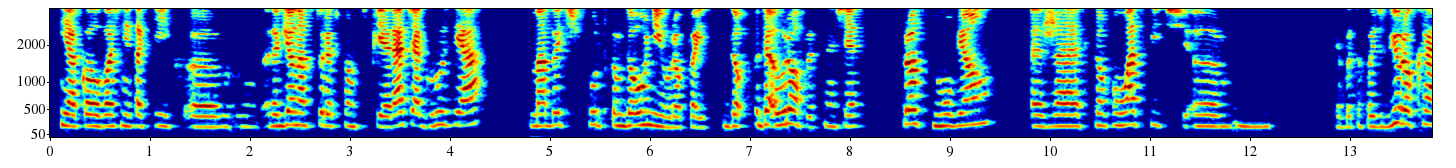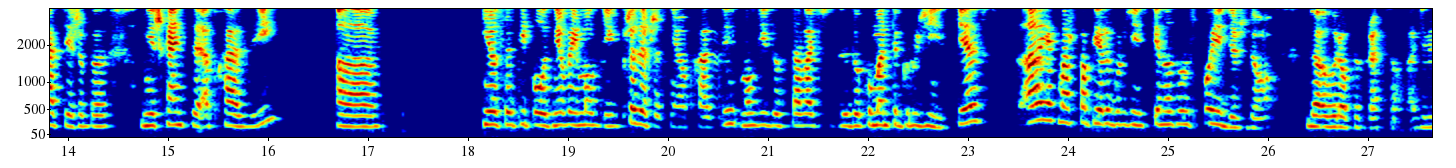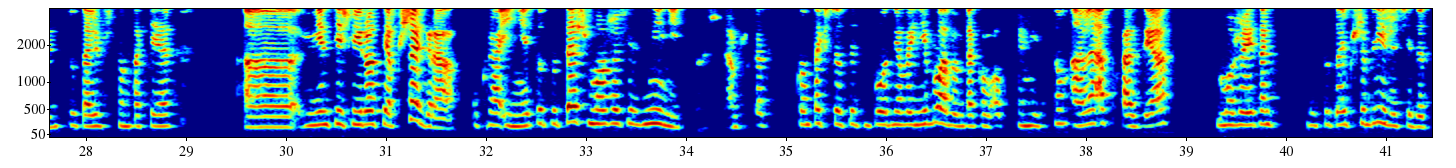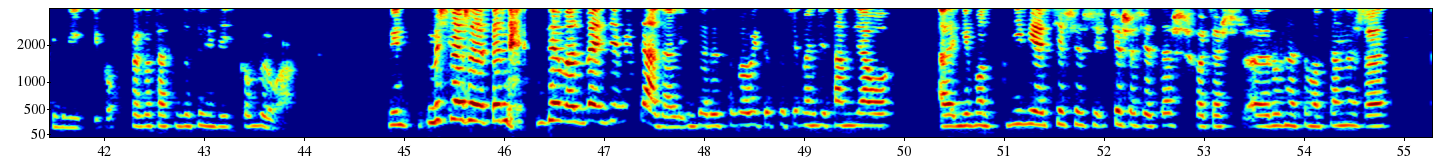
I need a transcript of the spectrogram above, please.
jako właśnie takich e, regionach, które chcą wspierać, a Gruzja ma być furtką do Unii Europejskiej, do, do Europy, w sensie wprost mówią, że chcą ułatwić, jakby to powiedzieć, biurokrację, żeby mieszkańcy Abchazji i Osetii Południowej mogli, przede wszystkim Abchazji, mogli dostawać dokumenty gruzińskie, a jak masz papiery gruzińskie, no to już pojedziesz do, do Europy pracować. Więc tutaj już są takie. E, więc jeśli Rosja przegra Ukrainie, to tu też może się zmienić coś. Na przykład w kontekście Osetii Południowej nie byłabym taką optymistką, ale Abchazja może jednak tutaj przybliżyć się do Tbilisi, bo swego czasu dosyć blisko była. Więc myślę, że ten temat będzie mnie nadal interesował i to, co się będzie tam działo, niewątpliwie cieszę się, cieszę się też, chociaż e, różne są oceny, że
